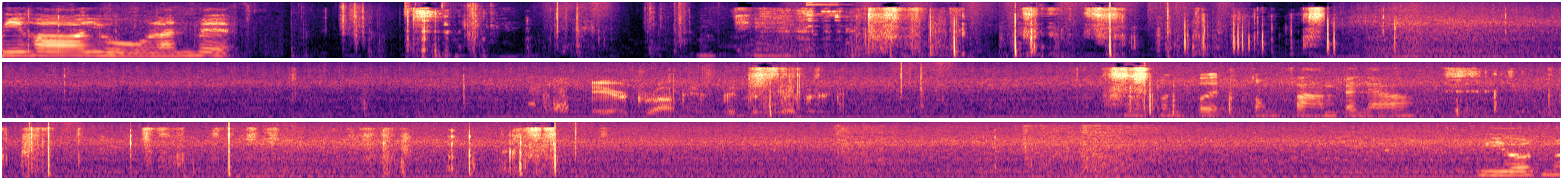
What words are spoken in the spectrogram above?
มีคออยู่ร้านเบ็ดโอเค Airdrop has been delivered. มีคนเปิดตรงฟาร์มไปแล้ว มีรถไหม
